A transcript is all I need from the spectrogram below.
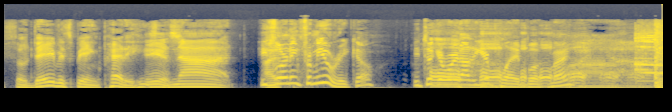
So David's being petty. He's he not. He's I, learning from you, Rico. He took oh, it right out of your playbook, man. Wow.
